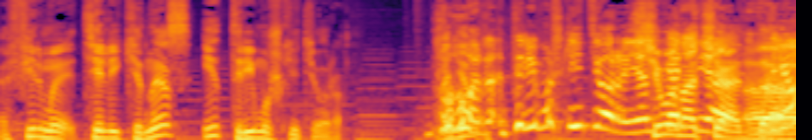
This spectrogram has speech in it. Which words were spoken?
Фильмы «Телекинез» и «Три мушкетера». Боже, три мушкетера, я С чего начать, да? Трех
